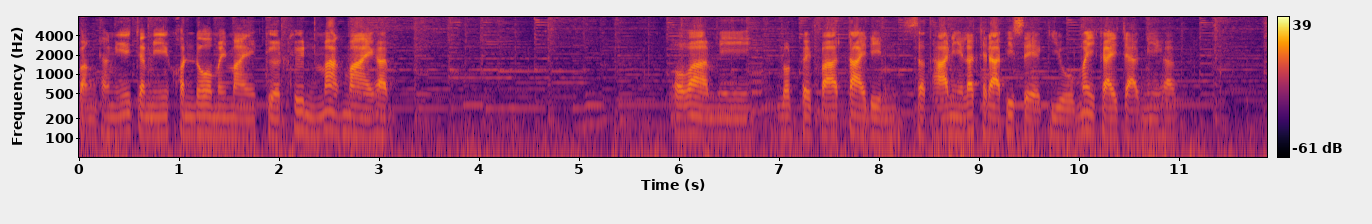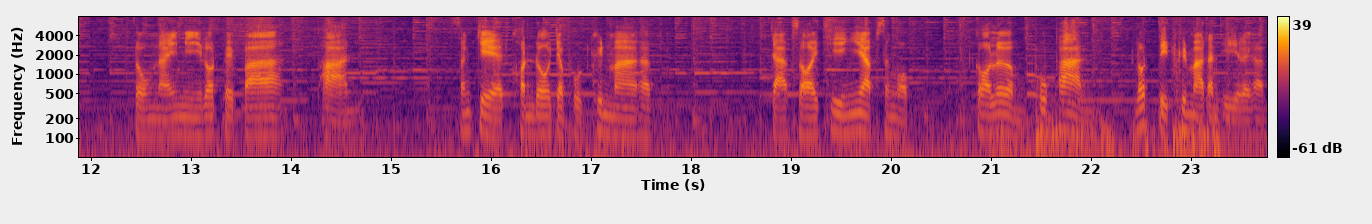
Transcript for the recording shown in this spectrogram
ฝั่งทางนี้จะมีคอนโดใหม่ๆ เกิดขึ้นมากมายครับ เพราะว่ามีรถไฟฟ้าใต้ดิน สถานีรัชดาพิเศษอยู่ไม่ไกลจากนี้ครับ ตรงไหนมีรถไฟฟ้าผ่าน สังเกตคอนโดจะผุดขึ้นมาครับ จากซอยที่เงียบสงบ ก็เริ่มพุกพ่านรถติดขึ้นมาทันทีเลยครับ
